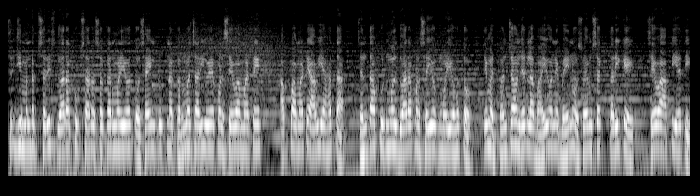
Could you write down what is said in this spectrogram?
શ્રીજી મંડપ સર્વિસ દ્વારા ખૂબ સારો સહકાર મળ્યો હતો. સાઇન ગ્રુપના કર્મચારીઓએ પણ સેવા માટે આપવા માટે આવ્યા હતા. જનતા ફૂડ મોલ દ્વારા પણ સહયોગ મળ્યો હતો. તેમજ પંચાવન જેટલા ભાઈઓ અને બહેનો સ્વયંસેવક તરીકે સેવા આપી હતી.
